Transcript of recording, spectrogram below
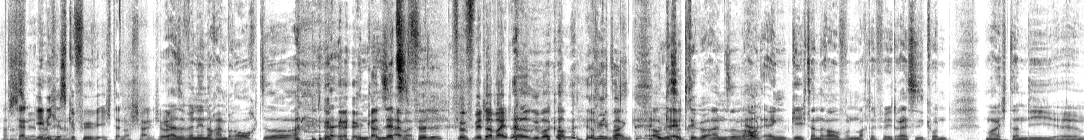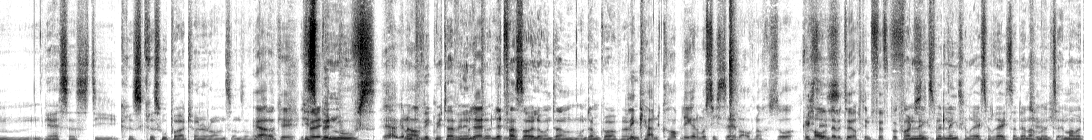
Hast ja ein ähnliches Gefühl wie ich dann wahrscheinlich, oder? Ja, also wenn ihr noch einen braucht, so in, im letzten Viertel. Fünf Meter weiter rüberkommen auf die Bank. Okay. Mir so Trikot an, so ja. hauteng, gehe ich dann rauf und mache dann für die 30 Sekunden, mache ich dann die, ähm, wie heißt das, die Chris, Chris Hooper Turnarounds und so weiter. Ja, okay. Die Spin-Moves. Ja, genau. Und bewege mich da wie eine Lit Litfaßsäule unterm, unterm Korb. Ja. Linke Hand Korbleger, dann musst du dich selber auch noch so Richtig. hauen, damit du noch den Pfiff bekommst. Von links mit links, von rechts mit rechts und dann noch mit, immer mit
